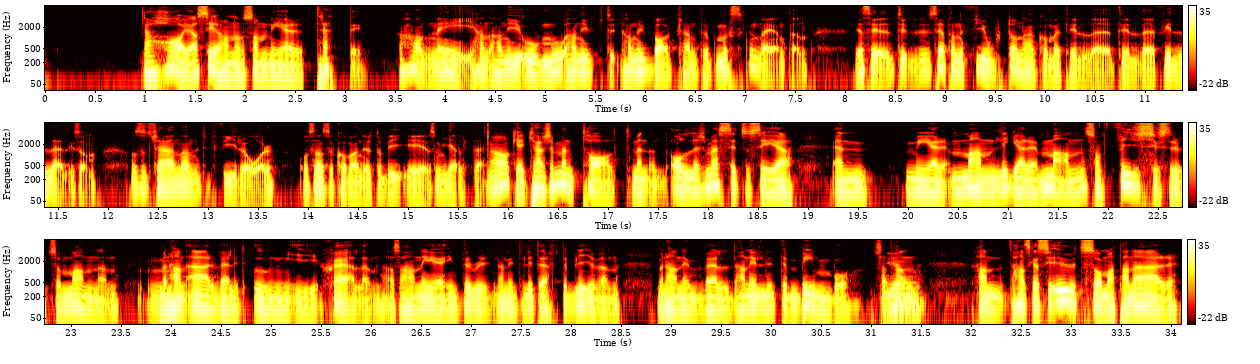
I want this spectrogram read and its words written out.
Jaha, jag ser honom som mer 30. Jaha, nej, han, han är ju omo, han är ju, typ, han är ju bara tränat upp musklerna egentligen. Jag ser, typ, vi ser att han är 14 när han kommer till, eh, till eh, Fille liksom. Och så tränar han i typ fyra år. Och sen så kommer han ut och blir som hjälte. Ja okej, kanske mentalt, men åldersmässigt så ser jag en mer manligare man som fysiskt ser ut som mannen. Mm. Men han är väldigt ung i själen. Alltså han är inte, han är inte lite efterbliven, men han är, väl, han är lite bimbo. Så Ja. han, han, han ska se ut som att han är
